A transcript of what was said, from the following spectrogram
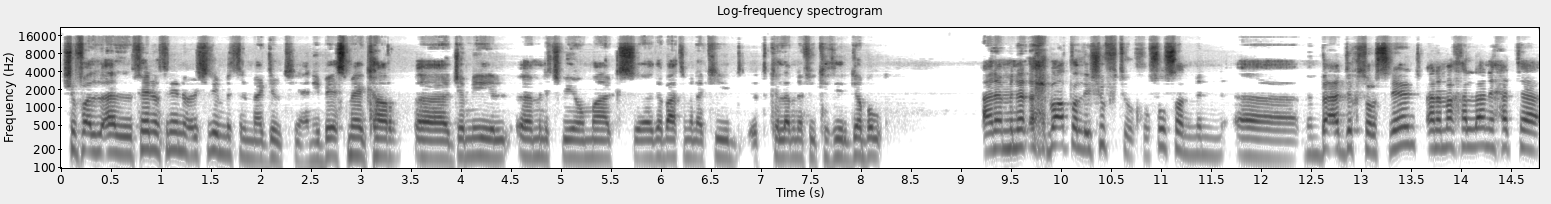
شوف 2022 مثل ما قلت يعني بيس ميكر آه جميل آه من HBO Max ذا باتمان أكيد تكلمنا فيه كثير قبل. أنا من الإحباط اللي شفته خصوصا من من بعد دكتور سترينج أنا ما خلاني حتى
